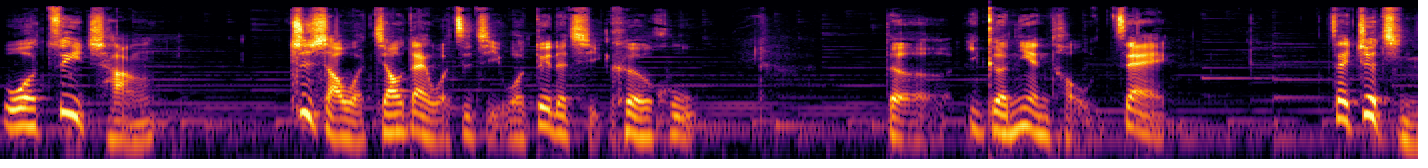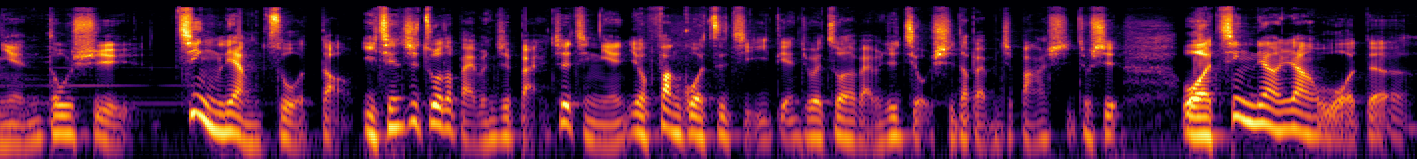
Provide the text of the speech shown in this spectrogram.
我最常。至少我交代我自己，我对得起客户的一个念头，在在这几年都是尽量做到。以前是做到百分之百，这几年又放过自己一点，就会做到百分之九十到百分之八十。就是我尽量让我的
